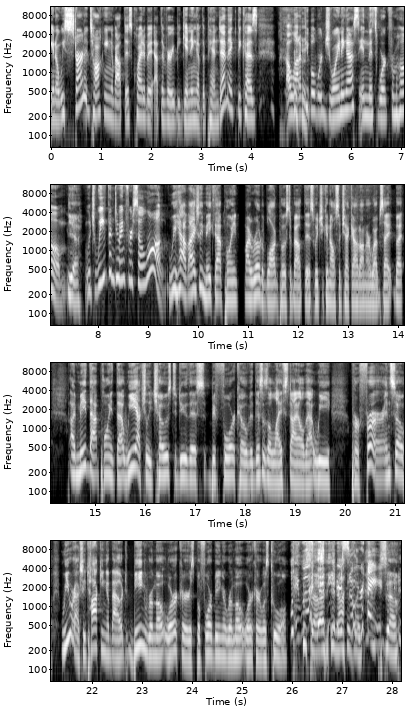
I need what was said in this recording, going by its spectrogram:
You know, we started talking about this quite a bit at the very beginning of the pandemic because a lot of people were joining us in this work from home. Yeah. Which we've been doing for so long. We have. I actually make that point. I wrote a blog post about this, which you can also check out on our website. But I made that point that we actually chose to do this before COVID. This is a lifestyle that we prefer. And so we were actually talking about being remote workers before being a remote worker was cool. so, I mean, You're so right. So,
